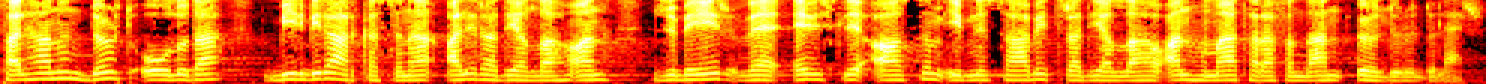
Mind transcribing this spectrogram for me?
Talha'nın dört oğlu da birbiri arkasına Ali radıyallahu an, Zübeyir ve Evsli Asım İbni Sabit radıyallahu anhuma tarafından öldürüldüler.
